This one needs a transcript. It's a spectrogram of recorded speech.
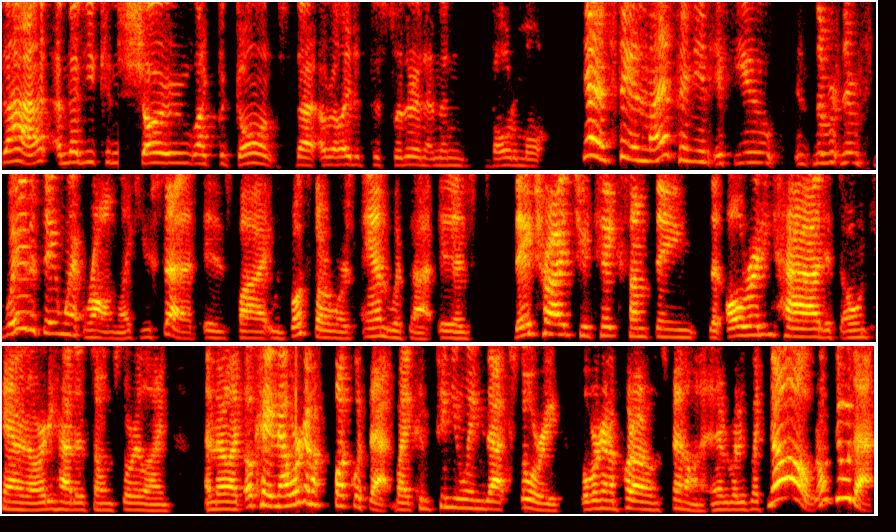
that, and then you can show like the gaunts that are related to Slytherin, and then Voldemort. Yeah, and see, in my opinion, if you the the way that they went wrong, like you said, is by with both Star Wars and with that is they tried to take something that already had its own canon, already had its own storyline, and they're like, okay, now we're gonna fuck with that by continuing that story, but we're gonna put our own spin on it. And everybody's like, no, don't do that.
